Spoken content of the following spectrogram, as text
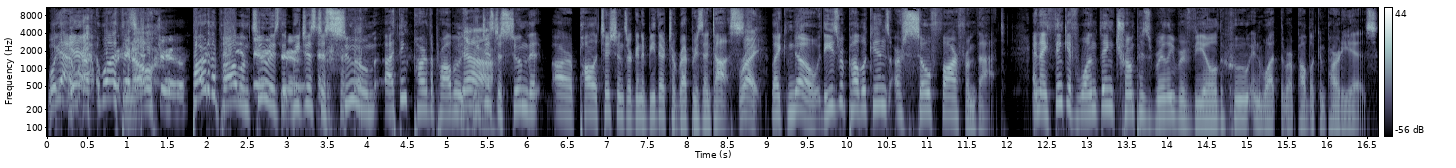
well, yeah. yeah well, you know, true. part of the problem is too is that we just assume. I think part of the problem is yeah. we just assume that our politicians are going to be there to represent us. Right. Like, no, these Republicans are so far from that. And I think if one thing Trump has really revealed who and what the Republican Party is,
